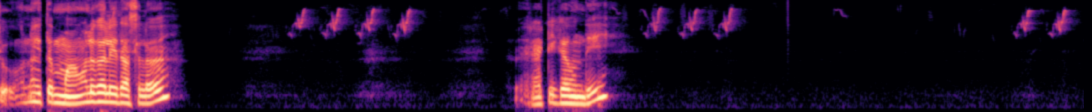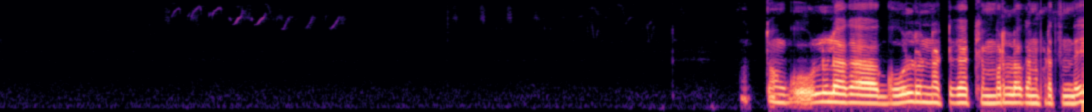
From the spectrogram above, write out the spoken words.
స్టోన్ అయితే మామూలుగా లేదు అసలు. వెరైటీగా ఉంది. మొత్తం గోల్డ్ లాగా గోల్డ్ ఉన్నట్టుగా కింబర్లో కనపడుతుంది.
